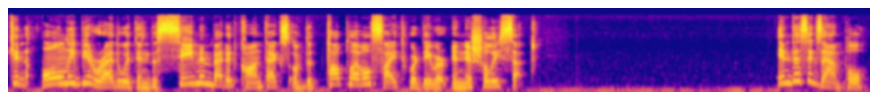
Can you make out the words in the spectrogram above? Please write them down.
can only be read within the same embedded context of the top-level site where they were initially set. In this example,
